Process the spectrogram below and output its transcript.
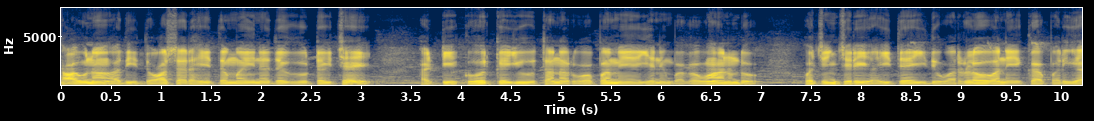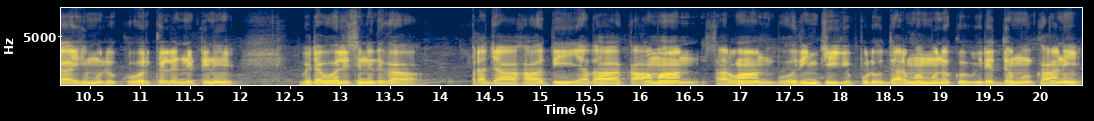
కావున అది దోషరహితమైనదగుటచే అట్టి కోరికయు తన రూపమే అని భగవానుడు వచించిరి. అయితే ఇది వరలో అనేక పర్యాయములు కోరికలన్నిటినీ విడవలసినదిగా ప్రజాహాతి యథా కామాన్ సర్వాన్ బోధించి ఇప్పుడు ధర్మమునకు విరుద్ధము కాని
